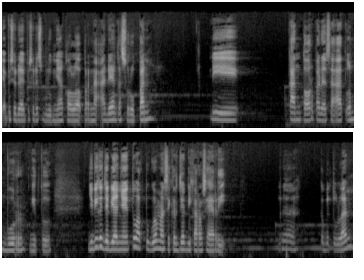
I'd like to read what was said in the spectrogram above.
episode-episode sebelumnya kalau pernah ada yang kesurupan di kantor pada saat lembur gitu. Jadi kejadiannya itu waktu gue masih kerja di karoseri. Nah kebetulan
